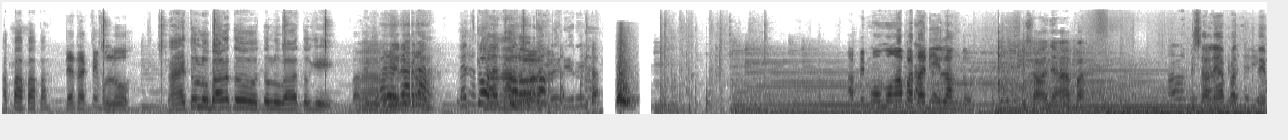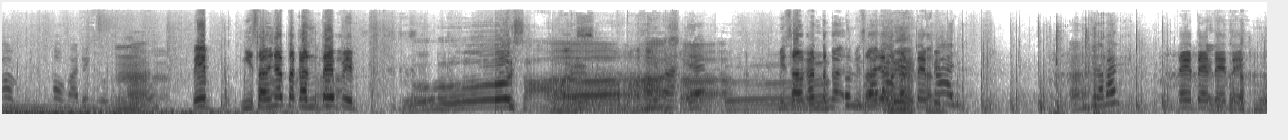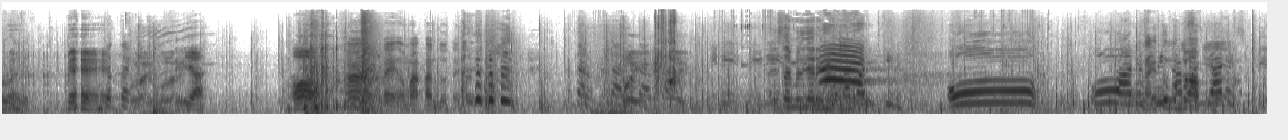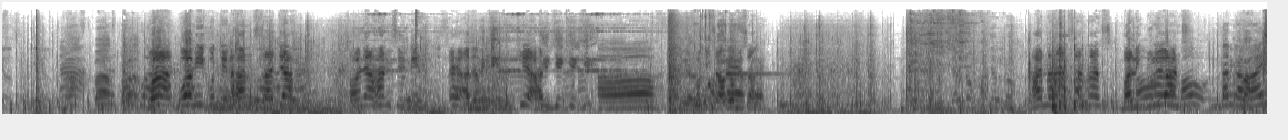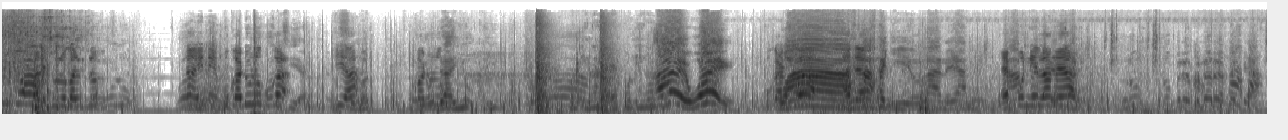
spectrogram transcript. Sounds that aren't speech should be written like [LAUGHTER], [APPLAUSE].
Apa apa apa? Detektif lu. Nah itu lu banget tuh, tuh lu banget tuh Gi. Bang. Lu Udah, udah. Let's go, let's go, let's go. Apip ngomong apa tadi hilang tuh? Misalnya apa? Misalnya apa, Pip? Oh, ada yang Hmm. Ah. Pip, misalnya tekan T, Pip. Oh. Oh, masa. ya. Misalkan tekan misalnya tekan T, Pip. Hah? T, T, T, T. Mulai. Ikut, [LAUGHS] Teh. Iya. Oh, Ah, teh makan tuh teh. Bentar, bentar, bentar, bentar. Ini, ini. Ayo sambil nyari. Gini. Oh. Oh, ada Nah, itu guys. Nah, Buff, buff. gua gua ngikutin Hans saja. Soalnya Hans ini eh ada kunci ya. Hans? Oh. Gua bisa, gua bisa. Hans, Hans, Hans, Hans. Balik Mau, dulu ya, Hans. mau. Ntar nggak main gua. Balik dulu, balik dulu. Nah, ini buka dulu, buka. Ya? Iya. Buka dulu. udah, ayo, ayo. Eh, woi. Buka dulu. Ada [LAUGHS] gila nih ya. Epon Apa hilang ya, ya. Lu lu bener-bener ya, ya? Ya,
